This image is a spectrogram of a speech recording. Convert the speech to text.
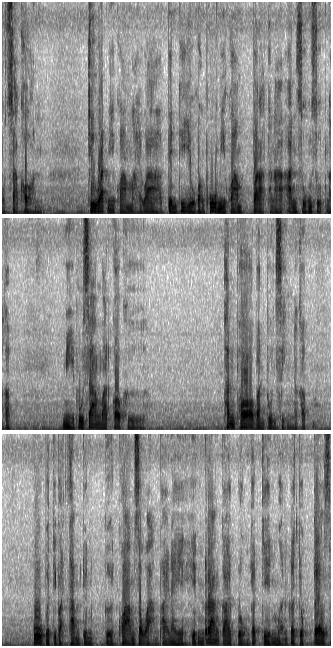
มุทรสาคร ชื่อวัดมีความหมายว่าเป็นที่อยู่ของผู้มีความปรารถนาอันสูงสุดนะครับ มีผู้สร้างวัดก็คือ ท่านพ่อบรรทุนสิงห์นะครับ ผู้ปฏิบัติธรรมจนเกิดความสว่างภายในเห็นร่างกายโปร่งชัดเจนเหมือนกระจกแก้วใส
